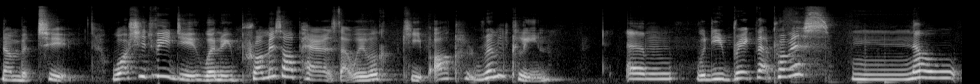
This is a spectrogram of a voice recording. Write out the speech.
Number two, what should we do when we promise our parents that we will keep our room clean? Um. Would you break that promise? No.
